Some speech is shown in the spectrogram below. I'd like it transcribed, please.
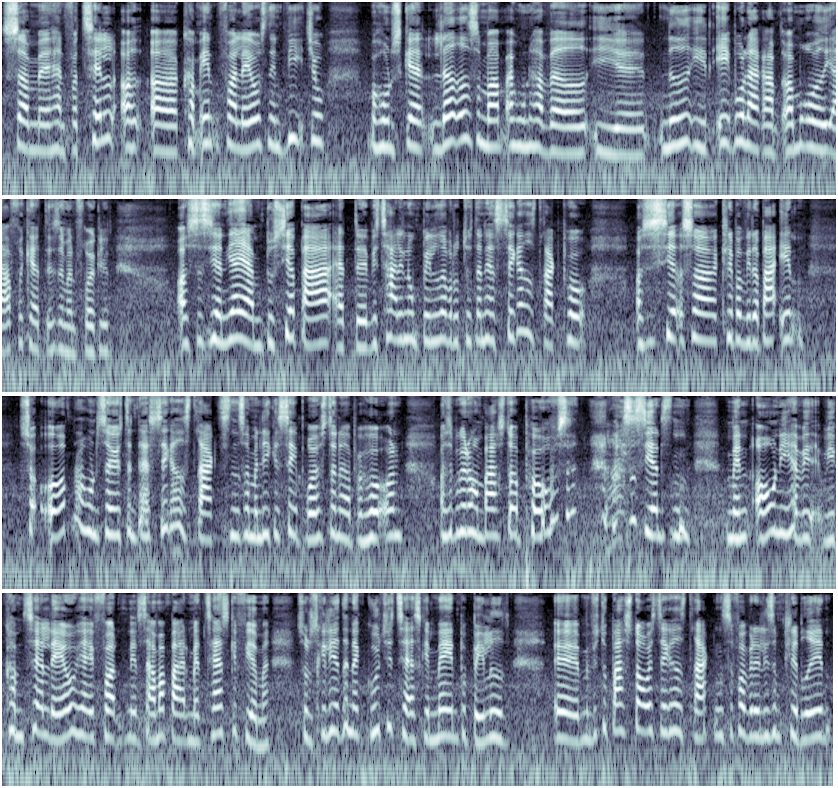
som øh, han får til at, at komme ind for at lave sådan en video, hvor hun skal lade som om, at hun har været i, øh, nede i et Ebola-ramt område i Afrika. Det er simpelthen frygteligt. Og så siger han, ja, ja, men du siger bare, at øh, vi tager lige nogle billeder, hvor du tager den her sikkerhedsdragt på, og så, siger, så klipper vi dig bare ind. Så åbner hun seriøst den der sikkerhedsdragt, sådan, så man lige kan se brysterne og BH'en, og så begynder hun bare at stå og pose. Og så siger han sådan, men oveni har vi, vi er kommet til at lave her i fonden et samarbejde med et taskefirma, så du skal lige have den her Gucci-taske med ind på billedet. Øh, men hvis du bare står i sikkerhedsdragten, så får vi det ligesom klippet ind.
